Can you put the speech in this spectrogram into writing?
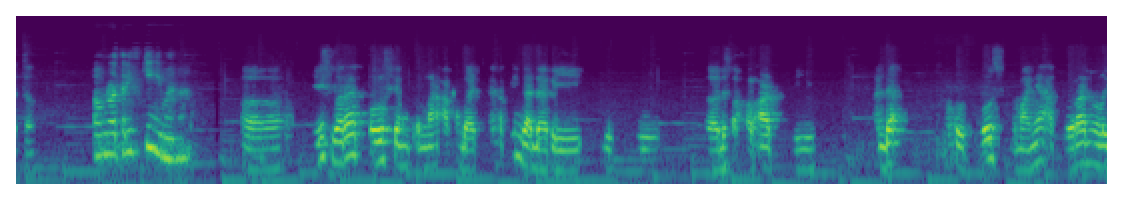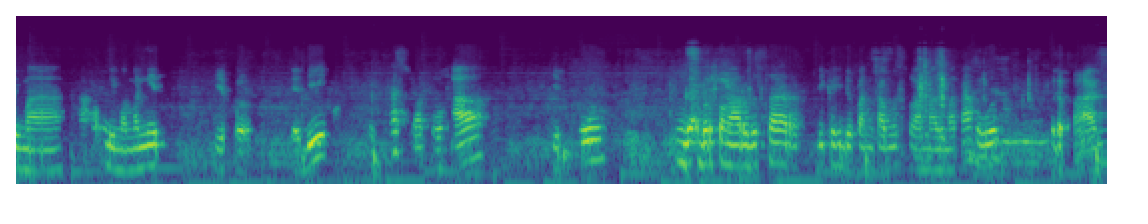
Betul. Kalau menurut Rifki gimana? Uh, ini sebenarnya tools yang pernah aku baca tapi nggak dari buku uh, The Social Art di ada satu tools namanya aturan 5 tahun 5 menit gitu jadi ketika suatu hal itu nggak berpengaruh besar di kehidupan kamu selama lima tahun ke depan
